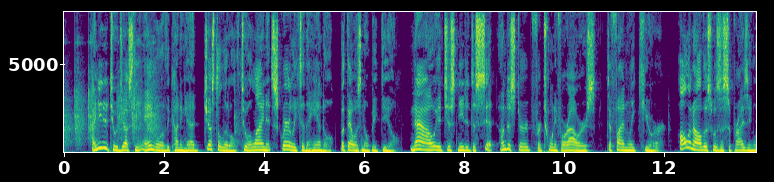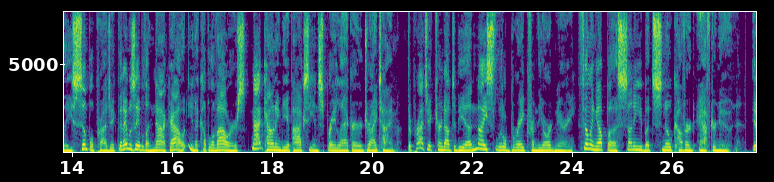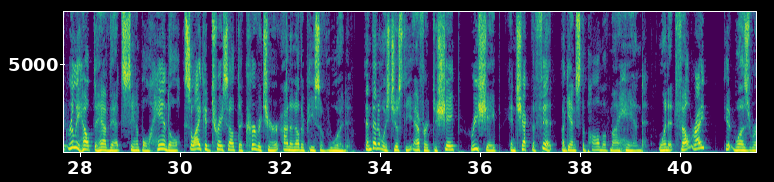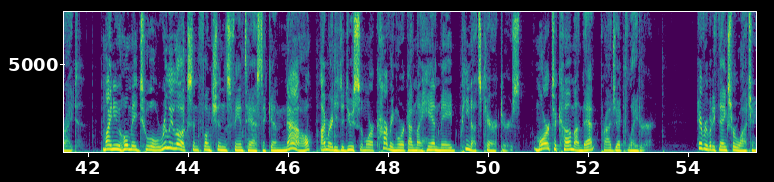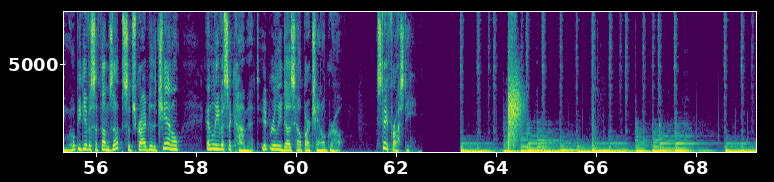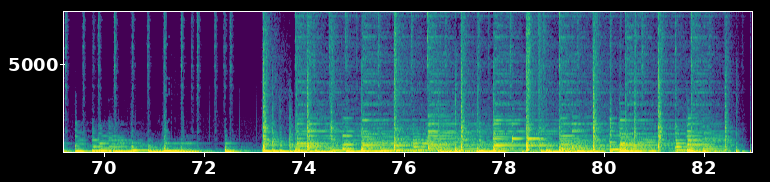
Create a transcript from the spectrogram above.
I needed to adjust the angle of the cutting head just a little to align it squarely to the handle, but that was no big deal. Now it just needed to sit undisturbed for 24 hours to finally cure. All in all, this was a surprisingly simple project that I was able to knock out in a couple of hours, not counting the epoxy and spray lacquer dry time. The project turned out to be a nice little break from the ordinary, filling up a sunny but snow covered afternoon. It really helped to have that sample handle so I could trace out the curvature on another piece of wood. And then it was just the effort to shape, reshape, and check the fit against the palm of my hand. When it felt right, it was right. My new homemade tool really looks and functions fantastic, and now I'm ready to do some more carving work on my handmade Peanuts characters. More to come on that project later. Hey everybody, thanks for watching. We hope you give us a thumbs up, subscribe to the channel, and leave us a comment. It really does help our channel grow. Stay frosty.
